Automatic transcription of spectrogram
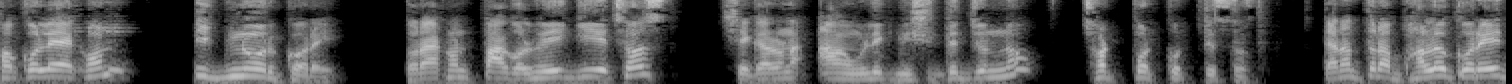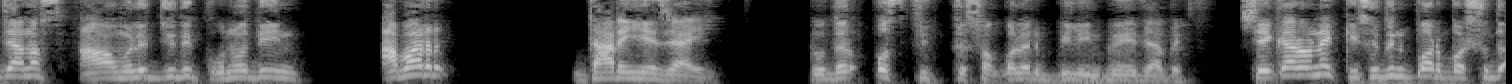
সকলে এখন ইগনোর করে। তোরা এখন পাগল হয়ে গিয়েছস সে কারণে আওয়ামী লীগ নিষিদ্ধের জন্য ছটপট করতেছস কারণ তোরা ভালো করেই জানোস, আওয়ামী লীগ যদি কোনোদিন আবার দাঁড়িয়ে যায়, তোদের অস্তিত্ব সকলের বিলীন হয়ে যাবে। সে কারণে কিছুদিন পর পর শুধু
